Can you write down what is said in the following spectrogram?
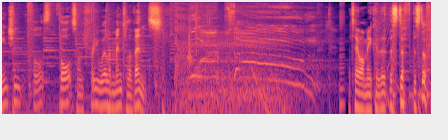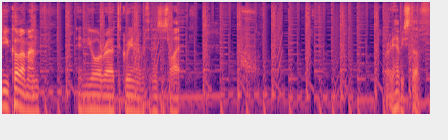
Ancient thoughts, thoughts on free will and mental events. I tell you what, Mika, the, the stuff the stuff you cover, man, in your uh, degree and everything is just like very heavy stuff.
